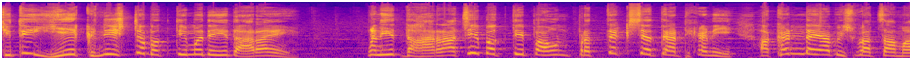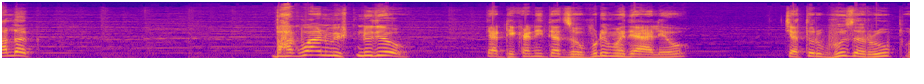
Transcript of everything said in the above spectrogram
किती एकनिष्ठ भक्तीमध्ये ही धारा आहे. आणि ही धाराची भक्ती पाहून प्रत्यक्ष त्या ठिकाणी अखंड या विश्वाचा मालक भगवान विष्णुदेव त्या ठिकाणी त्या झोपडीमध्ये आले हो. चतुर्भुज रूप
